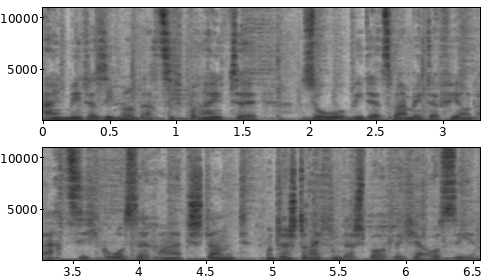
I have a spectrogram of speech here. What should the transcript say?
1,87 Meter Breite, so wie der 2,84 Meter große Radstand unterstreichen das sportliche Aussehen.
